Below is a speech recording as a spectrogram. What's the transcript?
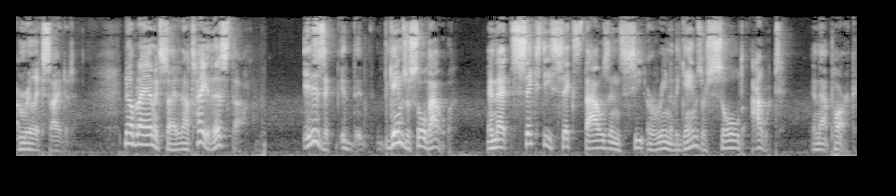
I'm really excited. No, but I am excited. And I'll tell you this though, it is a, it, it, the games are sold out. In that 66,000 seat arena, the games are sold out in that park.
